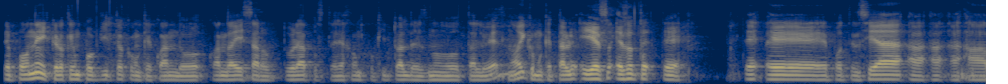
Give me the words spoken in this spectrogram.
te pone y creo que un poquito como que cuando, cuando hay esa ruptura, pues te deja un poquito al desnudo tal vez, ¿no? Y como que tal vez, y eso, eso te, te, eh, potencia a, a, a,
